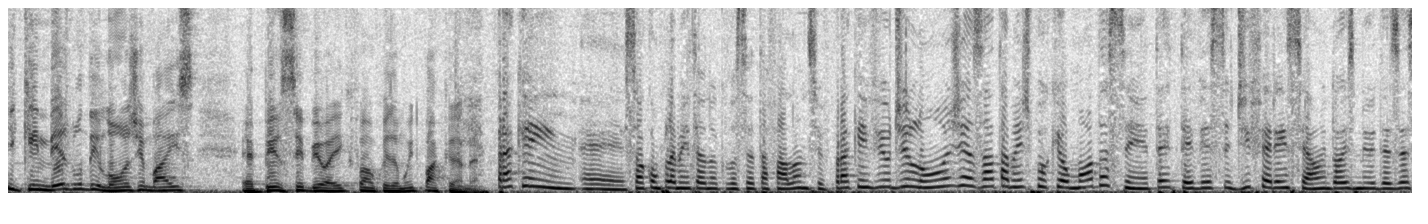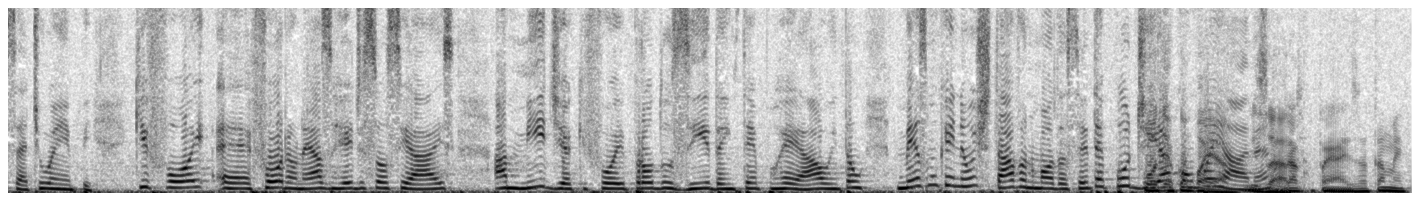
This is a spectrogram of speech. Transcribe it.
e quem mesmo de longe mais é, percebeu aí que foi uma coisa muito bacana. Para quem, é, só complementando o que você está falando, Silvio, para quem viu de longe, exatamente porque o Moda Center teve esse diferencial em 2017, o EMP, que foi, é, foram né, as redes sociais, a mídia que foi produzida em tempo real. Então, mesmo quem não estava no Moda Center podia Pode acompanhar, acompanhar, né? Exato. acompanhar, exatamente.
